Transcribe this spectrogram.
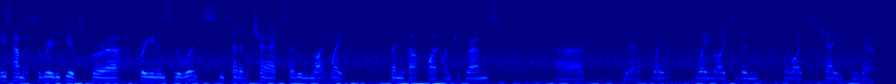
these hammocks are really good for uh, bringing into the woods instead of a chair because they're really lightweight. It's only about 500 grams. Uh, yeah, way way lighter than the lightest chair you can get,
